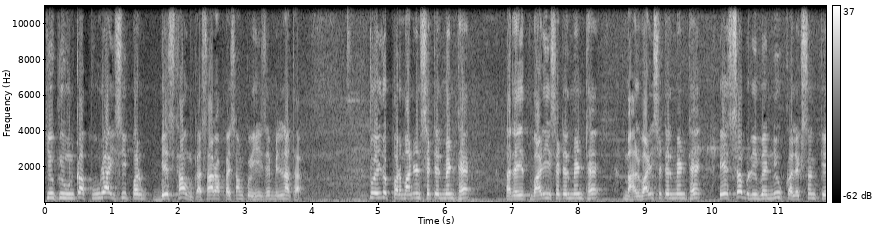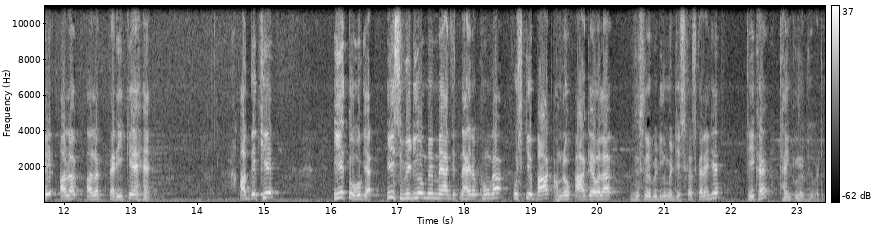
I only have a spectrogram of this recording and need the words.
क्योंकि उनका पूरा इसी पर बेस था, उनका सारा पैसा उनको यहीं से मिलना था। तो ये जो परमानेंट सेटलमेंट है रैयतवाड़ी सेटलमेंट है महलवाड़ी सेटलमेंट है, ये सब रिवेन्यू कलेक्शन के अलग अलग तरीके हैं। अब देखिए, ये तो हो गया। इस वीडियो में मैं आज इतना ही रखूँगा, उसके बाद हम लोग आगे वाला दूसरे वीडियो में डिस्कस करेंगे। ठीक है? थैंक यू एवरीबडी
